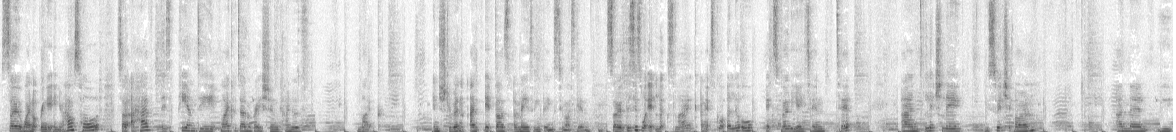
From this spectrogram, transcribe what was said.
So why not bring it in your household? So I have this PMD microdermabrasion kind of like instrument and it does amazing things to my skin. So this is what it looks like and it's got a little exfoliating tip and literally you switch it on and then you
